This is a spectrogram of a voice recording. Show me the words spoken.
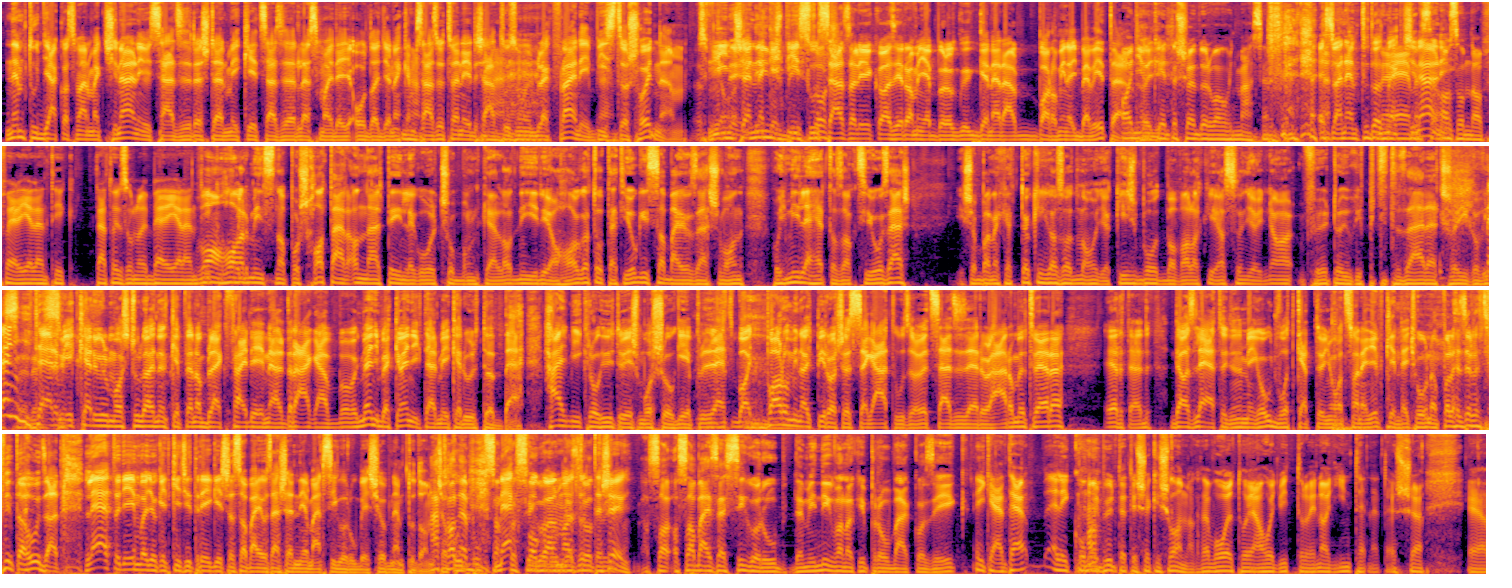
nem tudják azt már megcsinálni, hogy 100 ezeres termék 200 ezer lesz, majd egy odaadja nekem 150 ért, és áthúzom, hogy Black Friday? Biztos, hogy nem. Nincsen nincs neki egy biztos. 10-20 százaléka azért, ami ebből generál baromi nagy bevételt? annyi Hogy önkéntes rendőr van, hogy más ezt már nem tudod Nem, megcsinálni? azonnal feljelentik. Tehát, hogy azonnal bejelentik. Van hogy- 30 napos határ, annál tényleg olcsóbban kell adni, írja a hallgató. Tehát jogi szabályozás van, hogy mi lehet az akciózás, és abban neked tök igazad van, hogy a kisboltban valaki azt mondja, hogy na, föltoljuk egy picit az árát, a Mennyi termék kerül most tulajdonképpen a Black Friday-nál drágább, vagy mennyibe, mennyi termék kerül többe? Hány mikrohűtő és mosógép lett, vagy baromi nagy piros összeg áthúzva 500 ezerről 350-re? Érted? De az lehet, hogy még úgy volt 280 egyébként egy hónappal ezelőtt, mint a húzat. Lehet, hogy én vagyok egy kicsit régi, és a szabályozás ennél már szigorúbb és jobb, nem tudom. Hát Csak ha szigorúbb. megfogalmazott? A, szab- a szabályzás szigorúbb, de mindig van, aki próbálkozik. Igen, de elég komoly büntetések is vannak. De volt olyan, hogy tudom, egy nagy internetes eh,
